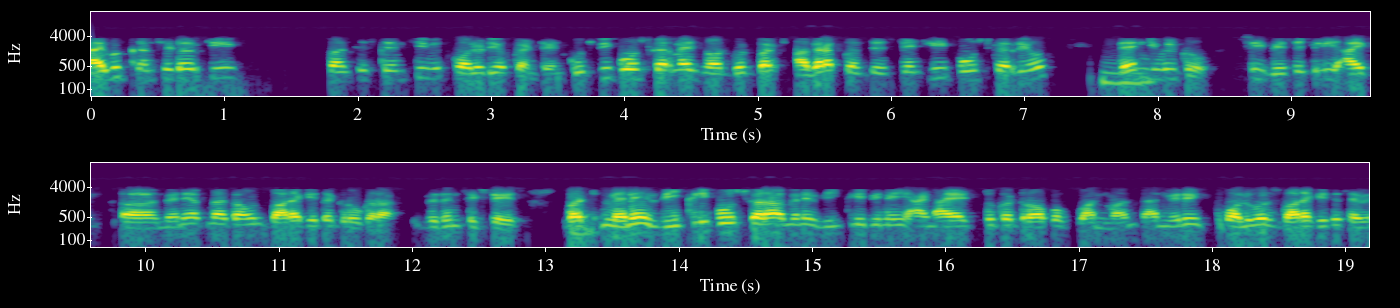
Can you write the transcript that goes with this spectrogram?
I would consider कि consistency with quality of content. कुछ भी post करना is not good, but अगर आप कंसिस्टेंटली पोस्ट कर रहे हो, then you will grow. See, basically, I uh, मैंने अपना अकाउंट 12 के तक ग्रो करा विद इन सिक्स डेज़ बट मैंने वीकली पोस्ट करा मैंने वीकली भी नहीं and I took a drop of one month and मेरे फॉलोअर्स बारह के थे सेवन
